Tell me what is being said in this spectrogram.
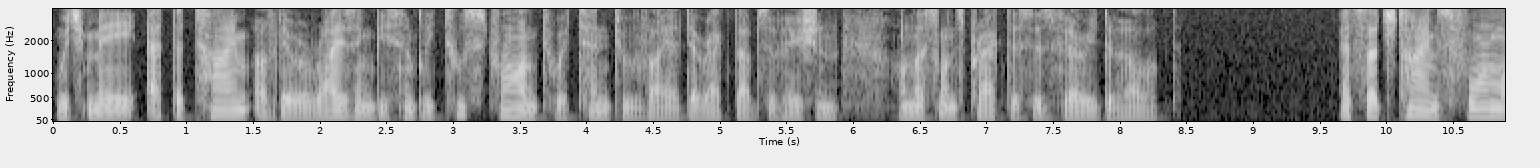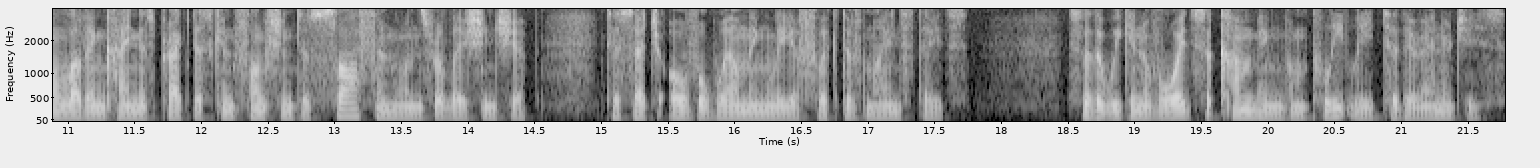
which may at the time of their arising be simply too strong to attend to via direct observation unless one's practice is very developed. At such times, formal loving kindness practice can function to soften one's relationship to such overwhelmingly afflictive mind states so that we can avoid succumbing completely to their energies.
